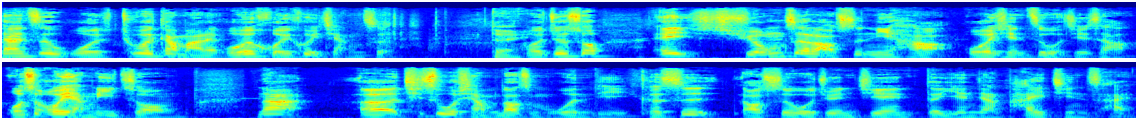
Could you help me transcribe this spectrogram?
但是我就会干嘛呢？我会回馈讲者。对，我就说，哎、许荣泽老师你好，我会先自我介绍，我是欧阳立中。那呃，其实我想不到什么问题，可是老师，我觉得你今天的演讲太精彩了，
